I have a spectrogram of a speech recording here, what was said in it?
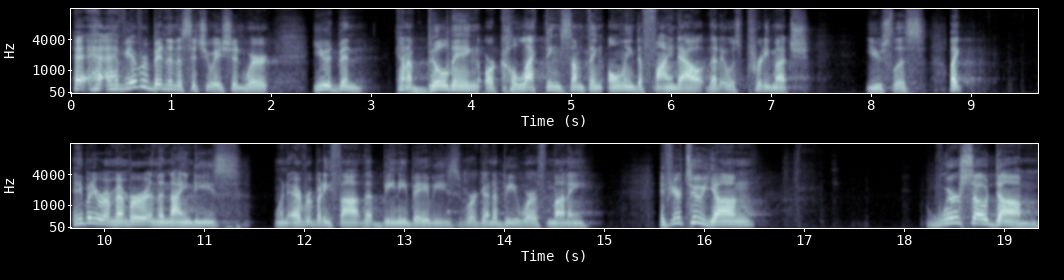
Have you ever been in a situation where you had been kind of building or collecting something only to find out that it was pretty much useless. Like, anybody remember in the 90s when everybody thought that beanie babies were going to be worth money? If you're too young, we're so dumb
